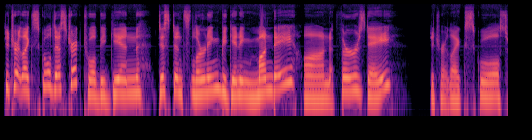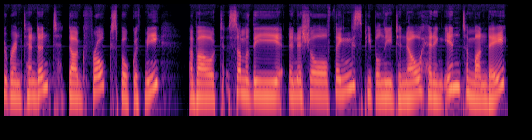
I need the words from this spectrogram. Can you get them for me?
Detroit Lakes School District will begin distance learning beginning Monday on Thursday. Detroit Lakes School Superintendent Doug Froke spoke with me about some of the initial things people need to know heading into Monday.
